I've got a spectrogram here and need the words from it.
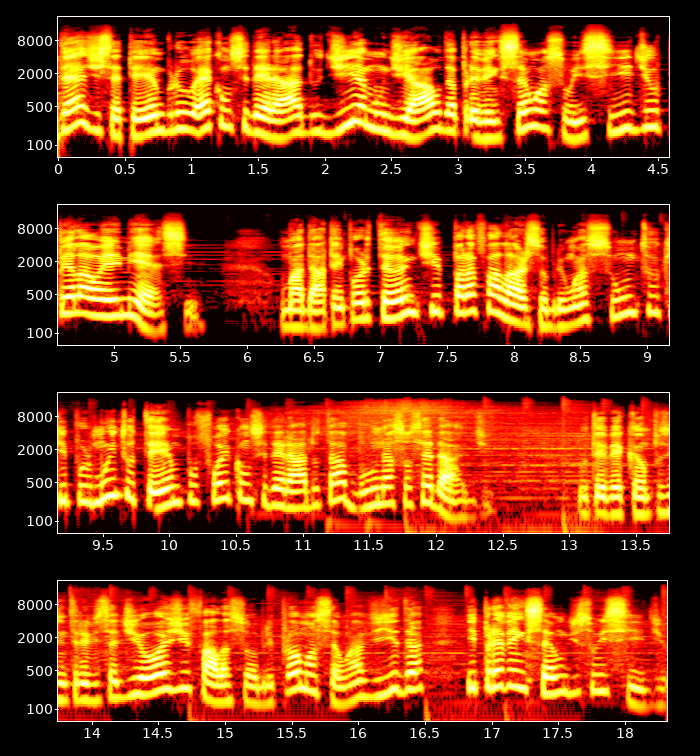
10 de setembro é considerado Dia Mundial da Prevenção ao Suicídio pela OMS. Uma data importante para falar sobre um assunto que por muito tempo foi considerado tabu na sociedade. O TV Campus Entrevista de hoje fala sobre promoção à vida e prevenção de suicídio.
